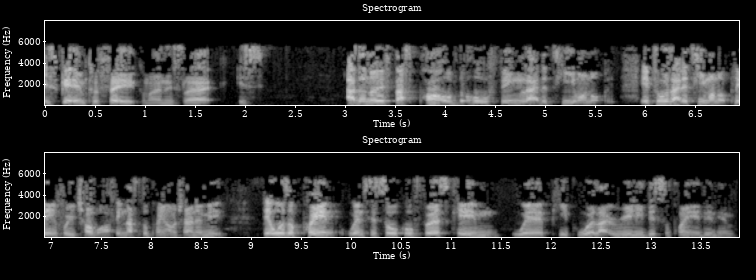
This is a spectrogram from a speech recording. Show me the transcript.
it's getting pathetic, man. It's like, it's, I don't know if that's part of the whole thing. Like the team are not, it feels like the team are not playing for each other. I think that's the point I'm trying to make. There was a point when Sissoko first came where people were like really disappointed in him.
